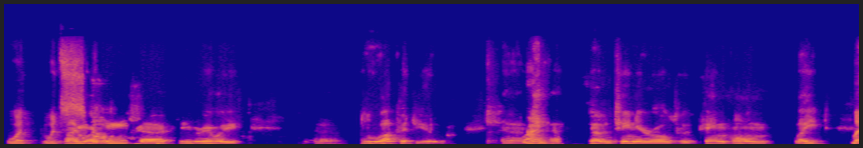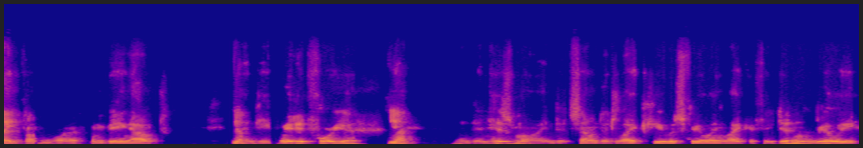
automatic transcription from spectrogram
what what's so- when he uh, he really uh, blew up at you. Uh, Right. Seventeen-year-old who came home late late? from uh, from being out, Yep. and he waited for you. Yeah. And in his mind, it sounded like he was feeling like if he didn't really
